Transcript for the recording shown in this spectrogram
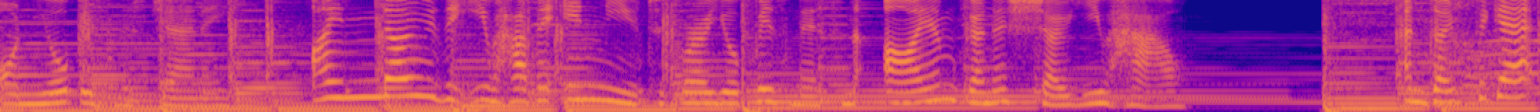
on your business journey. I know that you have it in you to grow your business, and I am going to show you how. And don't forget,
